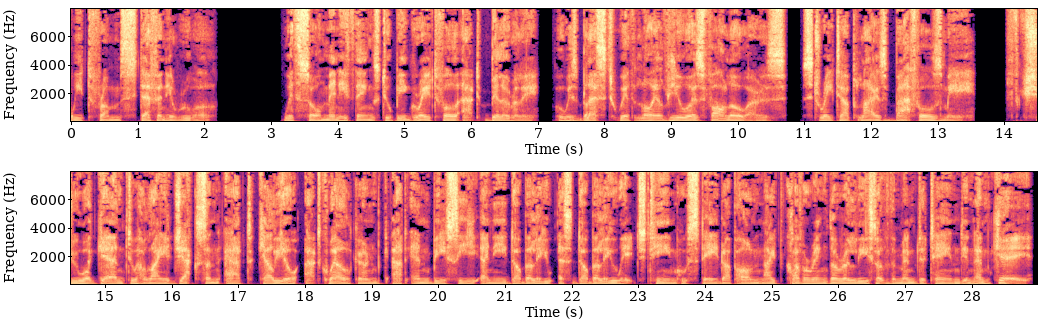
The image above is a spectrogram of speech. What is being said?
tweet from Stephanie Ruhle. With so many things to be grateful at Bill O'Reilly, who is blessed with loyal viewers followers, straight up lies baffles me. Thkshu again to Hallie Jackson at Kellyo at Quelkernb at NBC NEWSWH team who stayed up all night covering the release of the men detained in NK.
